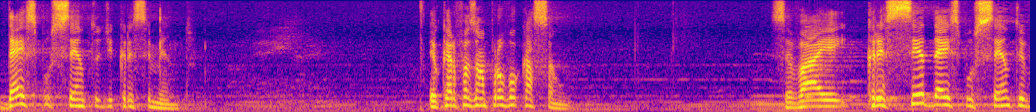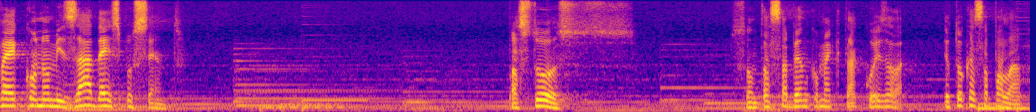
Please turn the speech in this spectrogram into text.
dez por cento de crescimento. Eu quero fazer uma provocação. Você vai crescer 10% e vai economizar 10%. Pastor, você não está sabendo como é que está a coisa lá. Eu estou com essa palavra.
